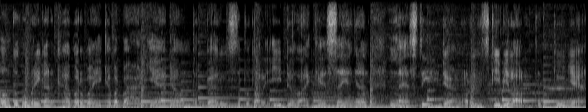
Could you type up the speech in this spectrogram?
untuk memberikan kabar baik, kabar bahagia, dan terbaru seputar idola kesayangan Lesti dan Rizky Bilar tentunya.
